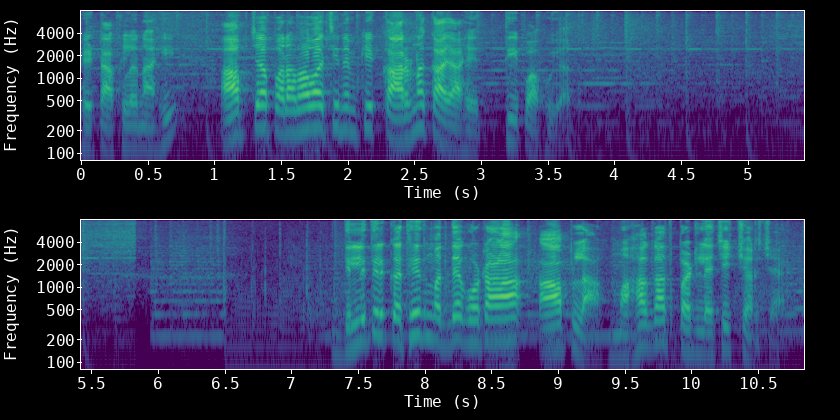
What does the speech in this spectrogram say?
हे टाकलं नाही. आपच्या पराभवाची नेमकी कारणं काय आहेत ती पाहूयात. दिल्लीतील कथित मद्य घोटाळा आपला महागात पडल्याची चर्चा आहे.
